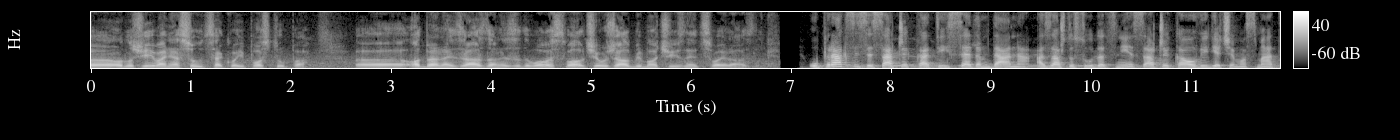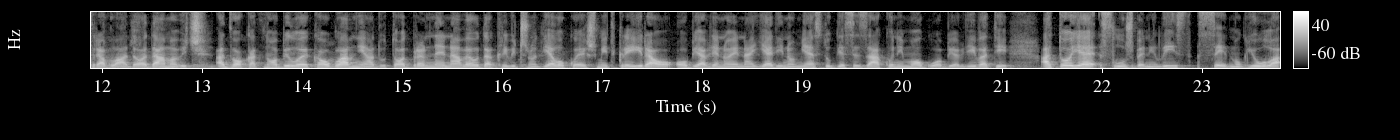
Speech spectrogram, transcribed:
odloživanja sudca koji postupa. Eh, odbrana izrazila nezadovoljstvo, ali će u žalbi moći izneti svoje razloge. U praksi se sačeka tih sedam dana, a zašto sudac nije sačekao, vidjet ćemo, smatra Vlado Adamović. Advokat Nobilo je kao glavni adut odbrane naveo da krivično dijelo koje je Schmidt kreirao objavljeno je na jedinom mjestu gdje se zakoni mogu objavljivati, a to je službeni list 7. jula.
